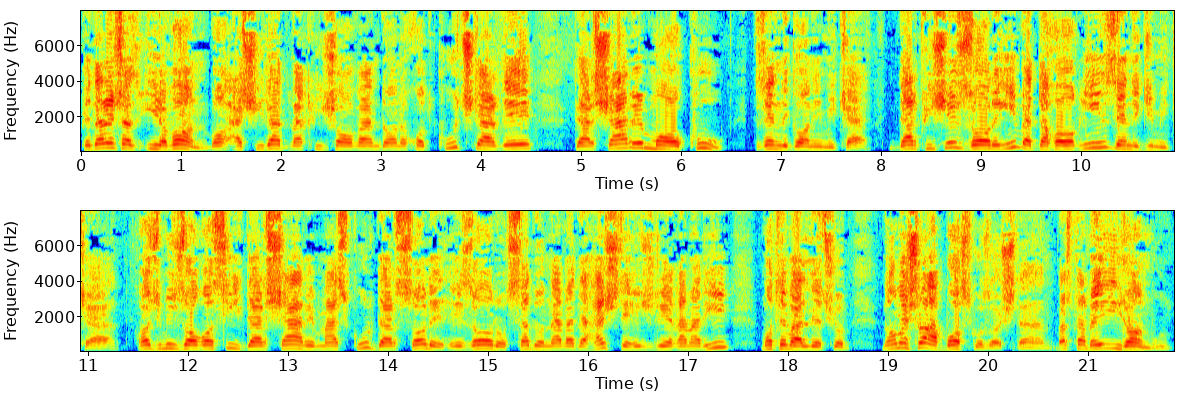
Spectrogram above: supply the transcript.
پدرش از ایروان با اشیرت و خیشاوندان خود کوچ کرده در شهر ماکو زندگانی می‌کرد. در پیشه زارعین و دهاقین زندگی می‌کرد. حاج میرزا آقاسی در شهر مذکور در سال 1198 هجری قمری متولد شد. نامش را عباس گذاشتند. بس طبعه ایران بود.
